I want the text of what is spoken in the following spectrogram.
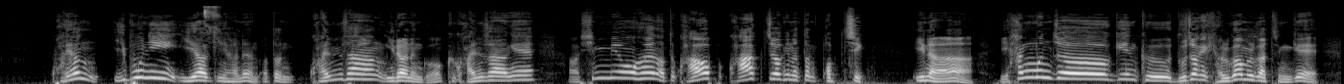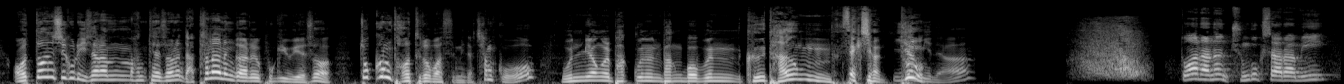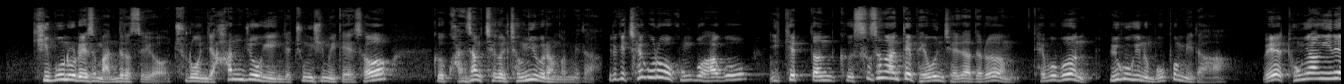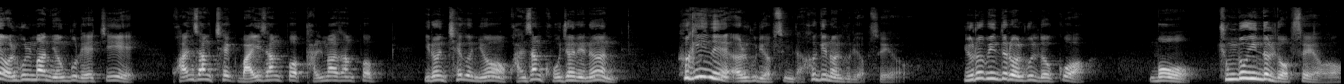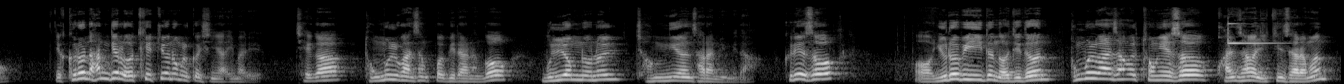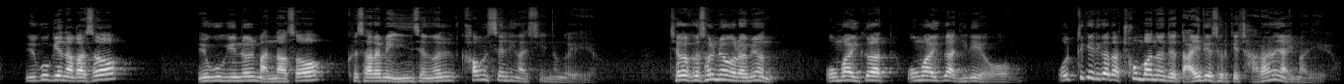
과연 이분이 이야기하는 어떤 관상이라는 거, 그 관상의 어, 신묘한 어떤 과업, 과학적인 어떤 법칙이나 이 학문적인 그 누적의 결과물 같은 게 어떤 식으로 이 사람한테서는 나타나는가를 보기 위해서 조금 더 들어봤습니다. 참고 운명을 바꾸는 방법은 그 다음 섹션. 이해합니다. 또 하나는 중국 사람이 기본으로 해서 만들었어요. 주로 이제 한족이 이제 중심이 돼서 그 관상책을 정립을 한 겁니다. 이렇게 책으로 공부하고 익혔던 그 스승한테 배운 제자들은 대부분 외국인은 못 봅니다. 왜 동양인의 얼굴만 연구를 했지 관상책, 마이상법, 달마상법 이런 책은요 관상 고전에는 흑인의 얼굴이 없습니다. 흑인 얼굴이 없어요. 유럽인들 얼굴도 없고 뭐 중동인들도 없어요. 그런 한계를 어떻게 뛰어넘을 것이냐 이 말이에요. 제가 동물관상법이라는 거 물령론을 정리한 사람입니다. 그래서 어, 유럽이든 어디든 동물관상을 통해서 관상을 익힌 사람은 외국에 나가서 외국인을 만나서 그 사람의 인생을 카운셀링 할 수 있는 거예요. 제가 그 설명을 하면 오마이갓 오마이갓 이래요. 어떻게 네가 다 처음 봤는데 나에 대해서 그렇게 잘 아느냐 이 말이에요.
